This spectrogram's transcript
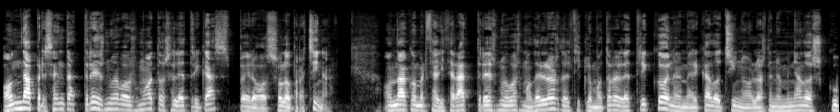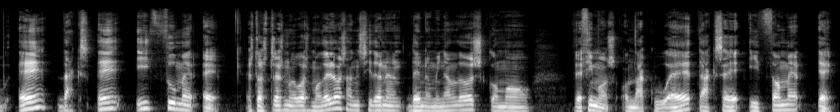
Honda presenta tres nuevas motos eléctricas, pero solo para China. Honda comercializará tres nuevos modelos del ciclomotor eléctrico en el mercado chino, los denominados Cube E, Dax E y Zoomer E. Estos tres nuevos modelos han sido denominados como, decimos, Honda QE, Dax E y Zoomer E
